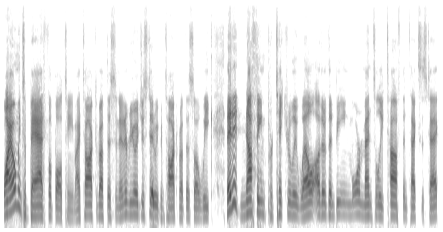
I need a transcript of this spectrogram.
Wyoming's a bad football team. I talked about this in an interview I just did. We've been talking about this all week. They did nothing particularly well other than being more mentally tough than Texas Tech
